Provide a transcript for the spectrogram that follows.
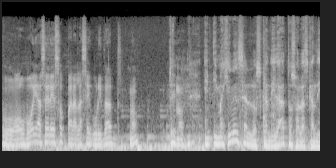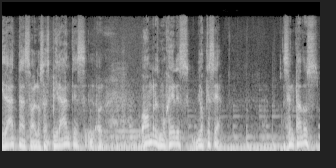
o, voy a hacer eso para la seguridad, ¿no? Sí. No. Imagínense a los candidatos o a las candidatas o a los aspirantes, hombres, mujeres, lo que sea, sentados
